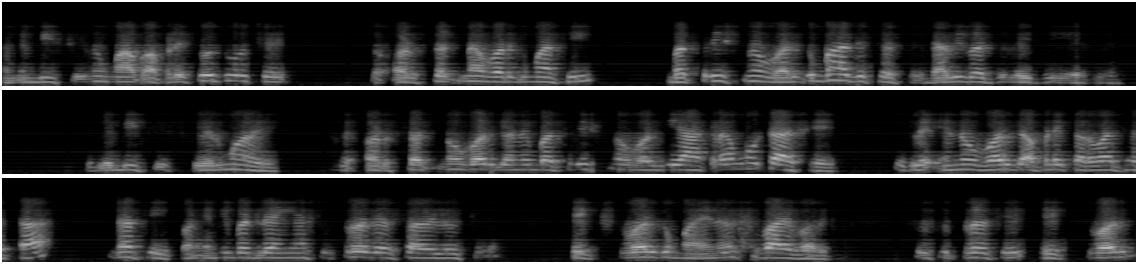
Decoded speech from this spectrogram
અને બીસી નું માપ આપણે શોધવું છે. તો અડસઠ ના વર્ગમાંથી બત્રીસ નો વર્ગ બાદ થશે. ડાબી બાજુ લઈ જઈએ એટલે. એટલે બીસી સ્ક્વેર મળે. અડસઠ નો વર્ગ અને બત્રીસ નો વર્ગ એ આંકડા મોટા છે. એટલે એનો વર્ગ આપણે કરવા જતા નથી. પણ એની બદલે અહીંયા સૂત્ર દર્શાવેલું છે. એક્સ વર્ગ માઇનસ વાય વર્ગ. શું સૂત્ર છે? એક્સ વર્ગ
